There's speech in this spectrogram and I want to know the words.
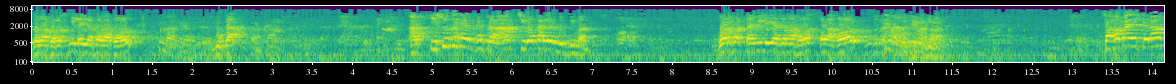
জমা খরচ মিলাইয়া ফলাফল। বুকা। আর কিছুদিনের বুকা চিরকালের বুদ্ধিমান। গড়ভারটা মিলাইয়া জমা খরচ ফলাফল সাহাবায় কেরাম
